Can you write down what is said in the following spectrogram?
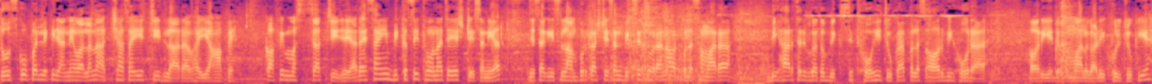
तो उसको ऊपर लेके जाने वाला ना अच्छा सा ये चीज़ ला रहा है भाई यहाँ पे। काफ़ी मस्त चीज़ है यार, ऐसा ही विकसित होना चाहिए स्टेशन यार। जैसा कि इस्लामपुर का स्टेशन विकसित हो रहा है ना, और प्लस हमारा बिहार शरीफ का तो विकसित हो ही चुका है, प्लस और भी हो रहा है। और ये देखो मालगाड़ी खुल चुकी है।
